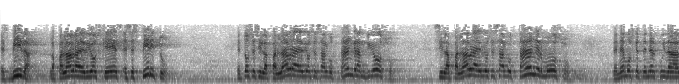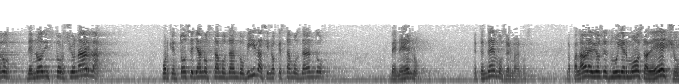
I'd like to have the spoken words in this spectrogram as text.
Es vida. La palabra de Dios, ¿qué es? Es espíritu. Entonces, si la palabra de Dios es algo tan grandioso, si la palabra de Dios es algo tan hermoso, tenemos que tener cuidado de no distorsionarla, porque entonces ya no estamos dando vida, sino que estamos dando veneno. ¿Entendemos, hermanos? La palabra de Dios es muy hermosa, de hecho,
